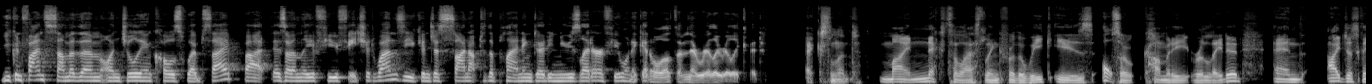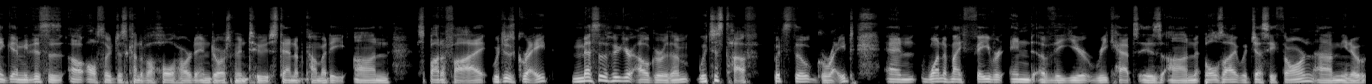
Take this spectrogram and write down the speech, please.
you can find some of them on Julian Cole's website, but there's only a few featured ones. You can just sign up to the Planning Dirty newsletter if you want to get all of them. They're really, really good. Excellent. My next to last link for the week is also comedy related. And I just think, I mean, this is also just kind of a wholehearted endorsement to stand up comedy on Spotify, which is great messes with your algorithm, which is tough, but still great. And one of my favorite end of the year recaps is on Bullseye with Jesse Thorn. Um, you know,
